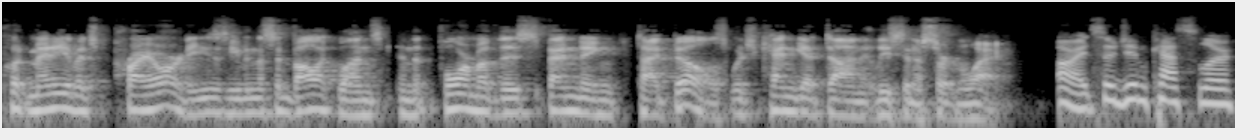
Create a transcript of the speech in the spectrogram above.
put many of its priorities, even the symbolic ones, in the form of these spending type bills, which can get done at least in a certain way. All right. So, Jim Kessler,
